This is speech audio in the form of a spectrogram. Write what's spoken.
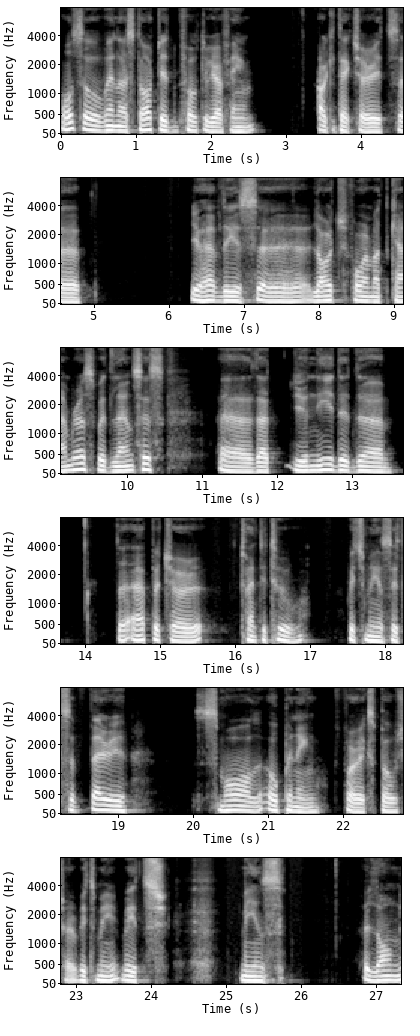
also when I started photographing architecture, it's uh, you have these uh, large format cameras with lenses uh, that you needed the aperture 22, which means it's a very small opening for exposure, which, which means a long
